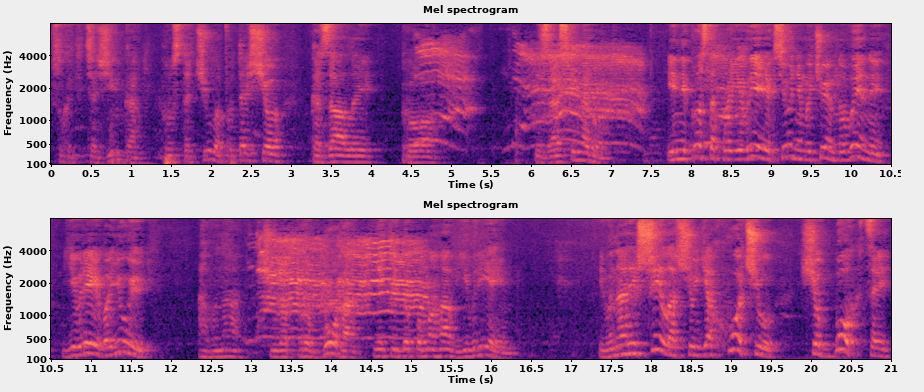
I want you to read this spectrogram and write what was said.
Слухайте, ця жінка просто чула про те, що казали про ізраїльський народ. І не просто про євреїв, як сьогодні ми чуємо новини, євреї воюють, а вона чула про Бога, який допомагав євреям. І вона вирішила, що я хочу, щоб Бог цей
